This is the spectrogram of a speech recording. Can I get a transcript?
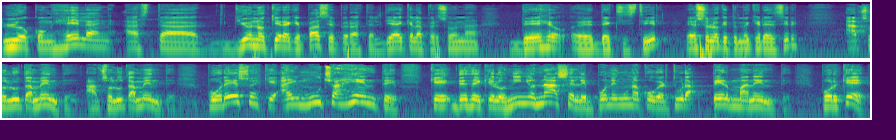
lo congelan hasta, Dios no quiera que pase, pero hasta el día que la persona deje eh, de existir. ¿Eso es lo que tú me quieres decir? Absolutamente, absolutamente. Por eso es que hay mucha gente que desde que los niños nacen le ponen una cobertura permanente. ¿Por qué?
